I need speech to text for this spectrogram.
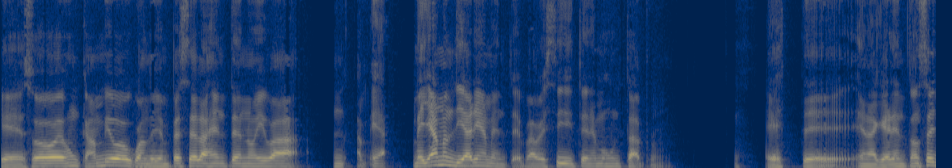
Que eso es un cambio. Cuando yo empecé la gente no iba... Me llaman diariamente para ver si tenemos un taproom. Este, en aquel entonces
